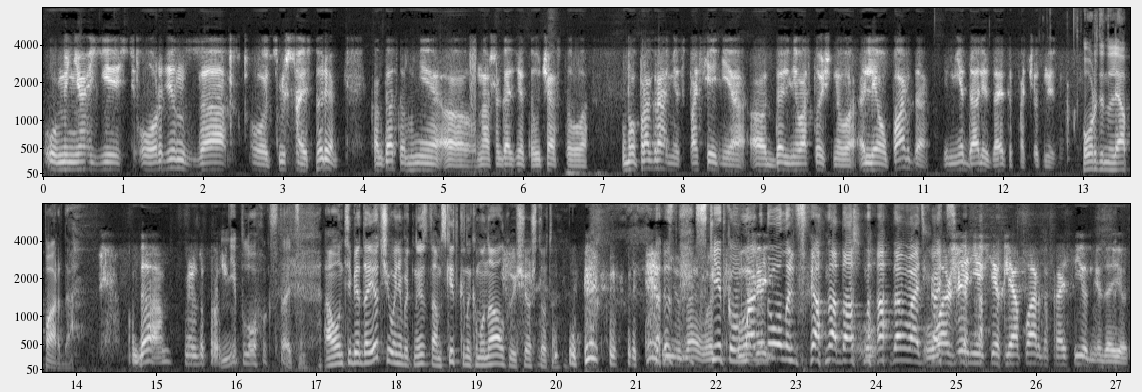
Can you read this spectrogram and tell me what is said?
У меня есть орден за... Вот, смешная история. Когда-то мне э, наша газета участвовала в программе спасения э, дальневосточного леопарда, и мне дали за это почетный знак. Орден Леопарда. Да, между прочим. Неплохо, кстати. А он тебе дает чего-нибудь? Ну, там, скидка на коммуналку, еще что-то. Скидку в Макдональдсе она должна давать. Уважение всех леопардов России он мне дает.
